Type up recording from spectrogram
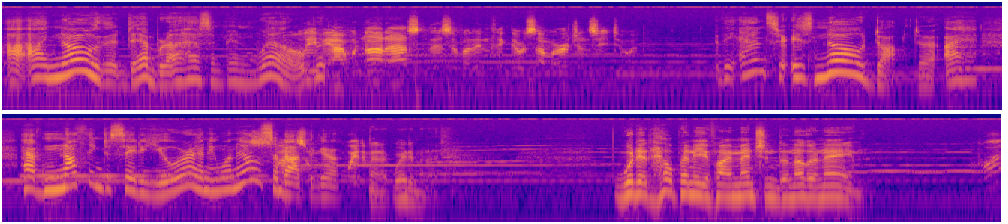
I, I know that Deborah hasn't been well, Believe but me, I would not ask this if I didn't think there was some urgency to it. the answer is no, Doctor. I have nothing to say to you or anyone else about the girl. Wait a minute, wait a minute. Would it help any if I mentioned another name? What?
